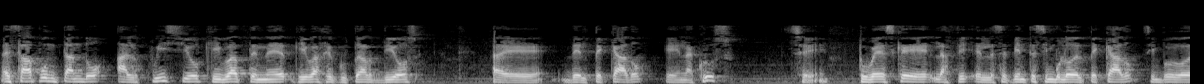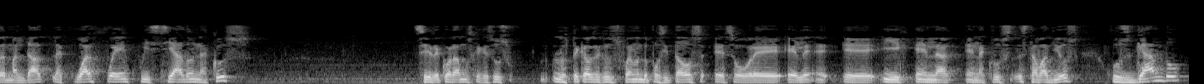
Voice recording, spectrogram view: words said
Estaba apuntando al juicio que iba a tener, que iba a ejecutar Dios eh, del pecado en la cruz. Sí. Tú ves que la, serpiente es símbolo del pecado, símbolo de maldad, la cual fue enjuiciado en la cruz. Si sí, recordamos que Jesús los pecados de Jesús fueron depositados eh, sobre él eh, y en la, en la cruz estaba Dios juzgando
